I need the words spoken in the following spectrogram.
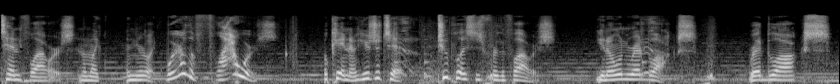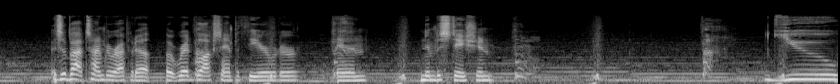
ten flowers, and I'm like, and you're like, where are the flowers? Okay, now here's a tip: two places for the flowers. You know, in red blocks, red blocks. It's about time to wrap it up, but red blocks amphitheater and Nimbus Station. You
